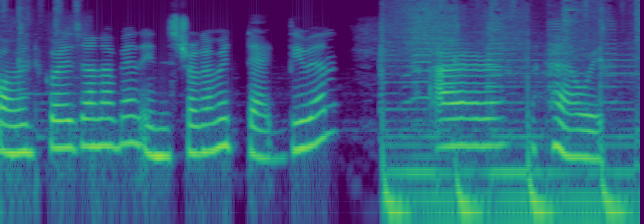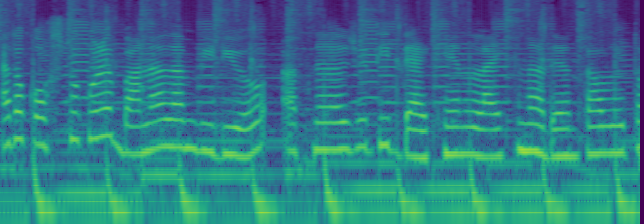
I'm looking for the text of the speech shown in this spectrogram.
কমেন্ট করে জানাবেন ইনস্টাগ্রামে ট্যাগ দিবেন। আর হ্যাঁ ওয়েট এত কষ্ট করে বানালাম ভিডিও আপনারা যদি দেখেন লাইক না দেন, তাহলে তো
